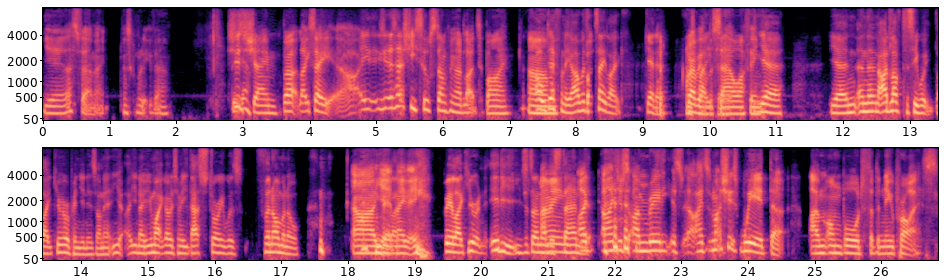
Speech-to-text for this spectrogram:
Yeah, that's fair, mate. That's completely fair. It's just yeah. a shame, but like say, uh, it's actually still something I'd like to buy. oh, Um, definitely. I would but- say like get it, Grab it on the sale, I think. Yeah. Yeah, and, and then I'd love to see what like your opinion is on it. You, you know, you might go to me. That story was phenomenal. Uh, yeah, like- maybe. Be like, you're an idiot. You just don't I mean, understand I, it. I just, I'm really, it's, as much as it's weird that I'm on board for the new price,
